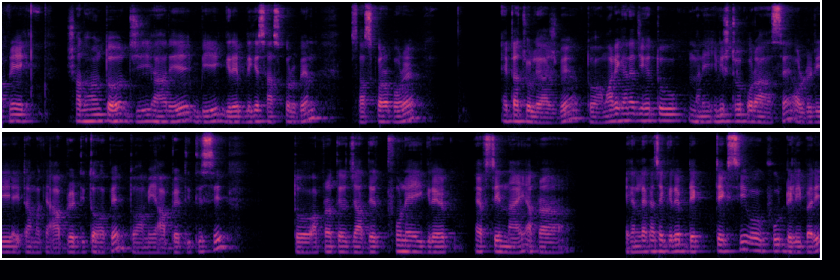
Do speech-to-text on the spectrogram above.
আপনি সাধারণত G R A B Grab লিখে সার্চ করবেন। সার্চ করার পরে এটা চলে আসবে। তো আমার এখানে যেহেতু মানে ইনস্টল করা আছে অলরেডি এটা আমাকে আপডেট দিতে হবে। তো আমি আপডেট দিতেছি। তো আপনাদের যাদের ফোনে এই গ্রেপ অ্যাপসটি নাই, আপনারা এখানে লেখা আছে গ্রেপ ট্যাক্সি ও ফুড ডেলিভারি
